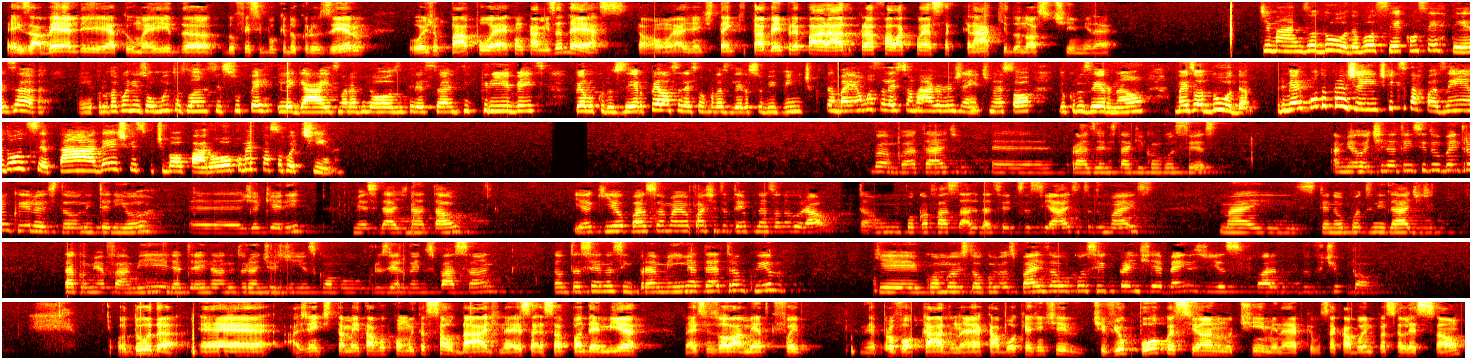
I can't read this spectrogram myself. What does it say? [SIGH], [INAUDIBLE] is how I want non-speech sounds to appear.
É Isabelle, é a turma aí do, do Facebook do Cruzeiro. Hoje o papo é com camisa 10. Então a gente tem que estar tá bem preparado para falar com essa craque do nosso time, né? Demais, ô Duda, você com certeza é, protagonizou muitos lances super legais, maravilhosos, interessantes, incríveis pelo Cruzeiro, pela seleção brasileira sub-20, que também é uma selecionável, viu, gente? Não é só do Cruzeiro, não. Mas, ô Duda, primeiro conta pra gente o que, que você está fazendo, onde você está, desde que esse futebol parou, como é que tá a sua rotina? Bom, boa tarde. É um prazer estar aqui com vocês. A minha rotina tem sido bem tranquila. Eu estou no interior, é, Jaqueri, minha cidade natal. E aqui eu passo a maior parte do tempo na zona rural, então um pouco afastada das redes sociais e tudo mais, mas tendo a oportunidade de estar com a minha família, treinando durante os dias como o Cruzeiro vem nos passando. Então está sendo assim, para mim até tranquilo, que como eu estou com meus pais, eu consigo preencher bem os dias fora do, do futebol. Ô Duda, é, a gente também estava com muita saudade, né? Essa, essa pandemia, né, esse isolamento que foi é, provocado, né? Acabou que a gente te viu pouco esse ano no time, né? Porque você acabou indo para a seleção.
